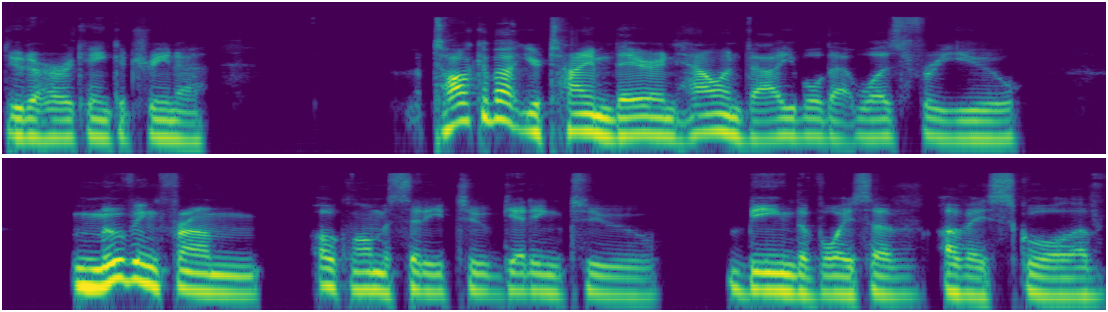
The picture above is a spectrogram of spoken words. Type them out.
due to Hurricane Katrina. Talk about your time there and how invaluable that was for you moving from Oklahoma City to getting to being the voice of of a school of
